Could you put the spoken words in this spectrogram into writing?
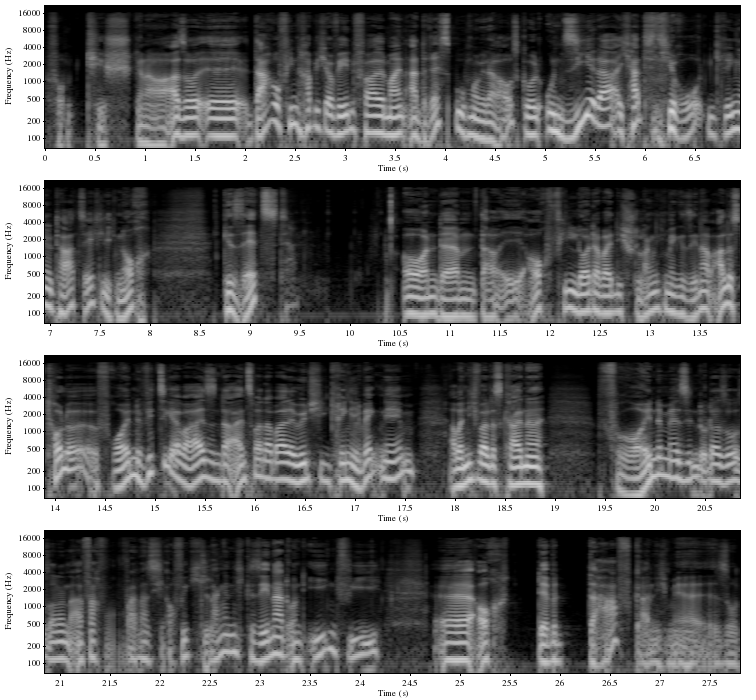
vom Tisch. Genau. Also äh, daraufhin habe ich auf jeden Fall mein Adressbuch mal wieder rausgeholt und siehe da, ich hatte die roten Kringel tatsächlich noch gesetzt. Und ähm, da auch viele Leute dabei, die ich schon lange nicht mehr gesehen habe. Alles tolle Freunde. Witzigerweise sind da ein, zwei dabei, da würde ich die Kringel wegnehmen. Aber nicht, weil das keine Freunde mehr sind oder so, sondern einfach, weil man sich auch wirklich lange nicht gesehen hat und irgendwie äh, auch der Bedarf gar nicht mehr so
